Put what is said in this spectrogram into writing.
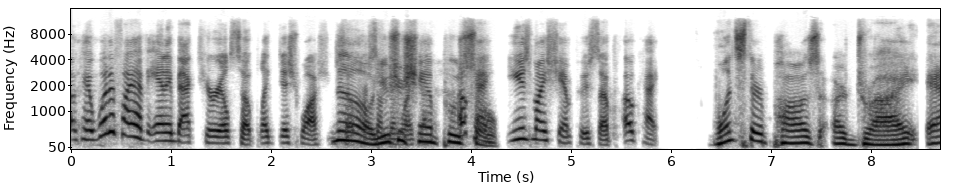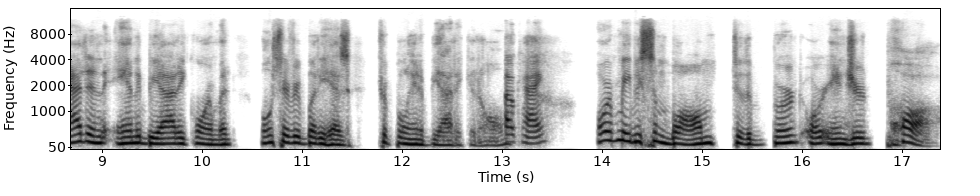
Okay, what if I have antibacterial soap like dishwashing no, soap? No, use your like shampoo okay, soap. Use my shampoo soap. Okay. Once their paws are dry, add an antibiotic ointment most everybody has triple antibiotic at home. Okay. Or maybe some balm to the burnt or injured paw.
